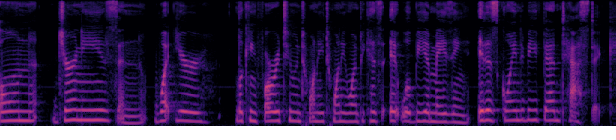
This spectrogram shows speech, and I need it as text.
own journeys and what you're looking forward to in 2021 because it will be amazing. It is going to be fantastic.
